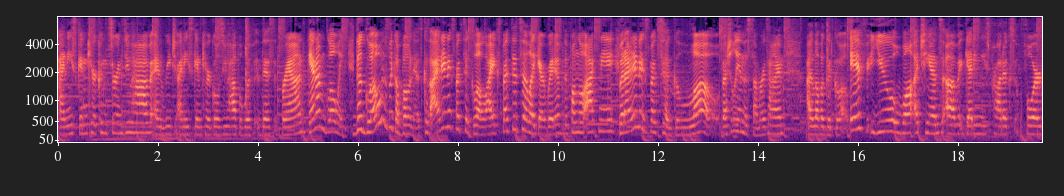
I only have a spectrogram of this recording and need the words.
any skincare concerns you have and reach any skincare goals you have with this brand. And I'm glowing. The glow is like a bonus because I didn't expect to glow. I expected to like get rid of the fungal acne, but I didn't expect to glow, especially in the summertime. I love a good glow. If you want a chance of getting these products for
